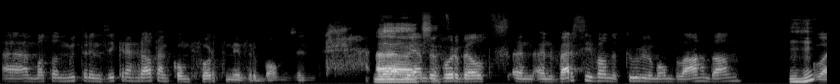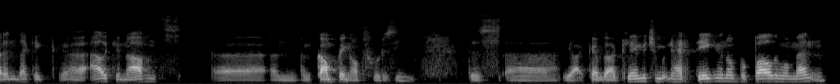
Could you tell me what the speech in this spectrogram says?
Uh, maar dan moet er een zekere graad aan comfort mee verbonden zijn. Ja, wij hebben bijvoorbeeld een, een versie van de Tour de Mont Blanc gedaan, mm -hmm. waarin dat ik elke avond een, een camping had voorzien. Dus ja, ik heb dat een klein beetje moeten hertekenen op bepaalde momenten.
